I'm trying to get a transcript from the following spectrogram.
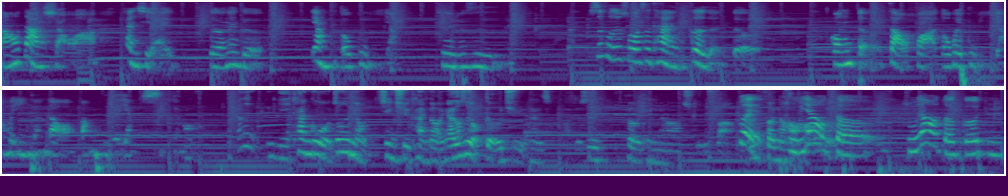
然后大小啊看起来的那个样子都不一样，所以就是。师傅是说，是看个人的功德造化都会不一样，会影响到房子的样式这样。但是你看过，就是你有进去看到，应该都是有格局的那种，就是客厅啊、厨房，对，分的好。主要的主要的格局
